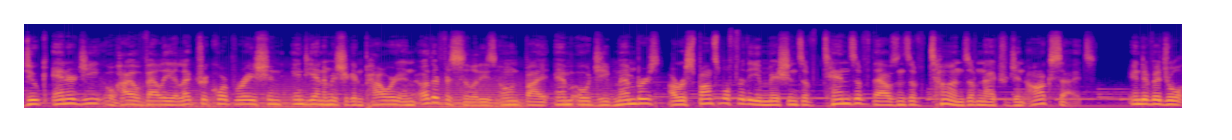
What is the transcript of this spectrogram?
Duke Energy, Ohio Valley Electric Corporation, Indiana Michigan Power, and other facilities owned by MOG members are responsible for the emissions of tens of thousands of tons of nitrogen oxides. Individual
